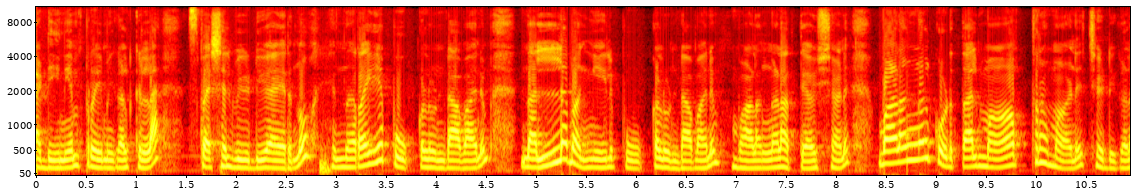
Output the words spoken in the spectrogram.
അഡീനിയം പ്രേമികൾക്കുള്ള സ്പെഷ്യൽ വീഡിയോ ആയിരുന്നു. നിറയെ പൂക്കൾ ഉണ്ടാവാനും നല്ല ഭംഗിയിൽ പൂക്കൾ ഉണ്ടാവാനും വളങ്ങൾ അത്യാവശ്യമാണ്. വളങ്ങൾ കൊടുത്താൽ മാത്രമാണ് ചെടികൾ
